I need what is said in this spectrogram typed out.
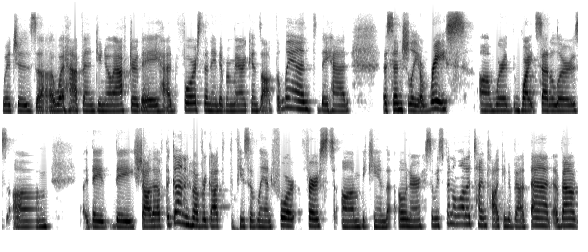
which is uh, what happened, you know, after they had forced the Native Americans off the land. They had essentially a race um, where white settlers um, they they shot off the gun and whoever got the piece of land for first um, became the owner so we spent a lot of time talking about that about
